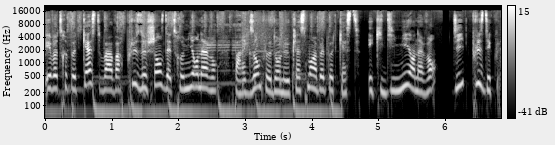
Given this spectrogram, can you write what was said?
et votre podcast va avoir plus de chances d'être mis en avant, par exemple dans le classement Apple Podcast. Et qui dit mis en avant, dit plus d'écoute.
